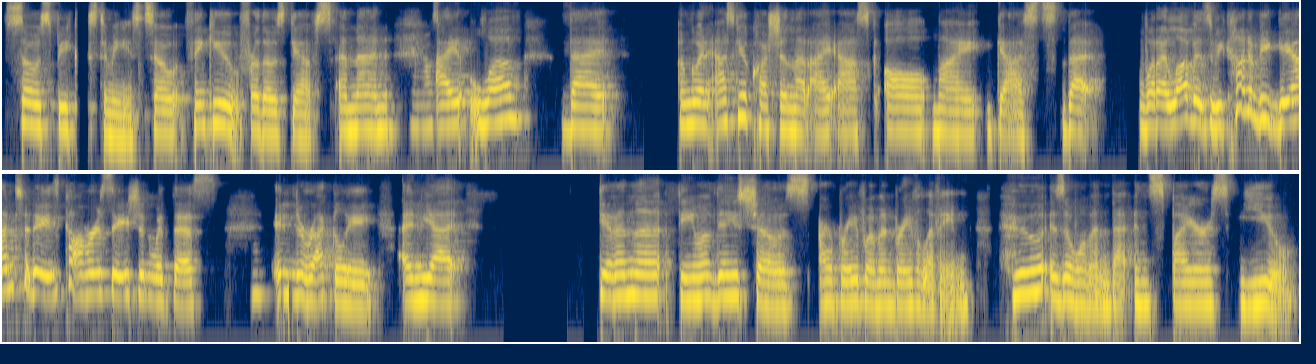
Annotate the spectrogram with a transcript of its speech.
So speaks to me. So thank you for those gifts. And then i love that i'm going to ask you a question that i ask all my guests that what I love is we kind of began today's conversation with this indirectly. And yet, given the theme of these shows, our brave women, brave living, who is a woman that inspires you?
